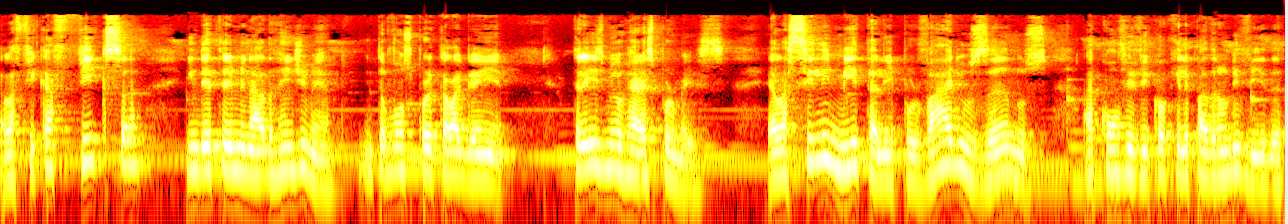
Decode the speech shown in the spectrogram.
ela fica fixa em determinado rendimento. Então vamos supor que ela ganhe 3 mil reais por mês. Ela se limita ali por vários anos a conviver com aquele padrão de vida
